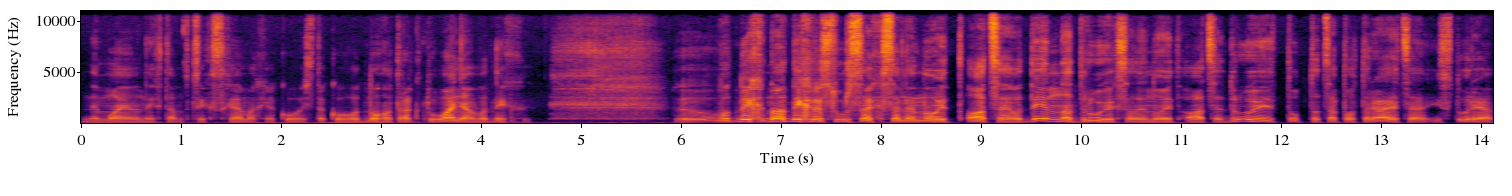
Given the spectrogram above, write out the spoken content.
немає у них там в цих схемах якогось такого одного трактування. В одних, е, в одних, на одних ресурсах соленоїд А це один, на других соленоїд А це другий. Тобто це повторяється історія.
